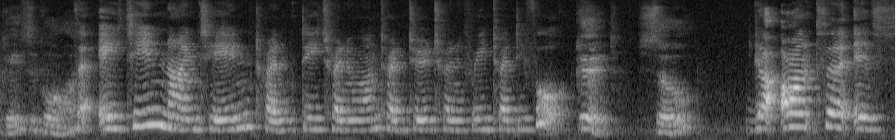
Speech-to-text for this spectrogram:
Okay, so go on. So 18, 19, 20, 21, 22, 23, 24. Good. So, The answer is 6.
